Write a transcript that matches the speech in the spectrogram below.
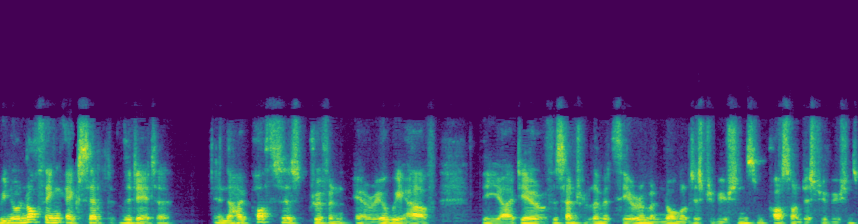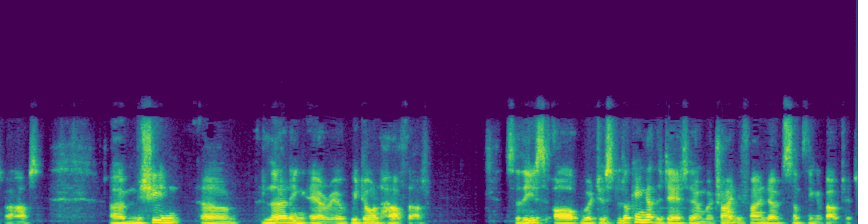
we know nothing except the data. In the hypothesis-driven area, we have the idea of the central limit theorem and normal distributions and Poisson distributions, perhaps. Um, machine uh, learning area, we don't have that. So these are, we're just looking at the data and we're trying to find out something about it.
